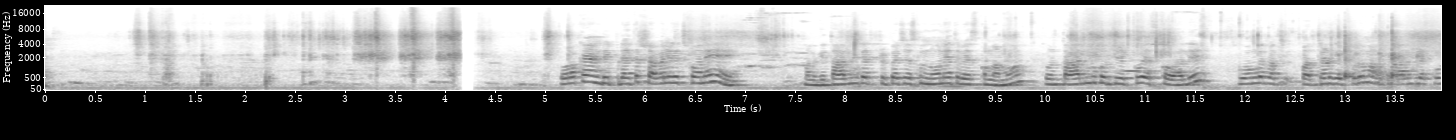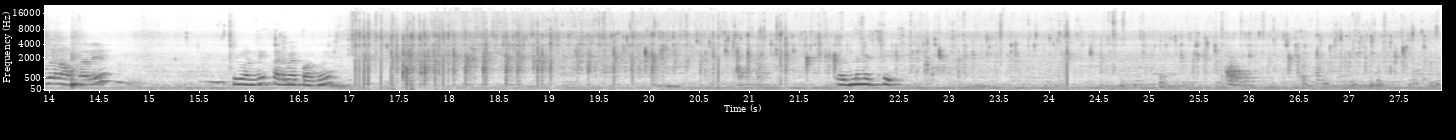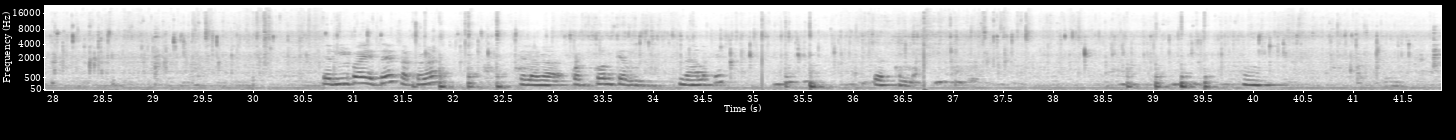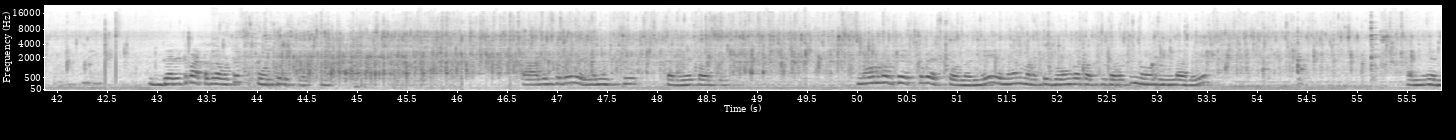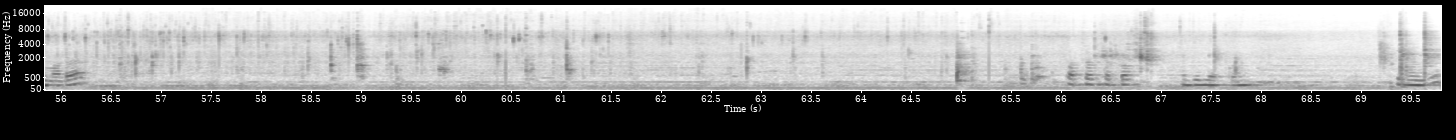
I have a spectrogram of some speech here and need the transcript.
ఓకే అండి ఇప్పుడైతే స్టవ్ వెలిగించుకొని మనకి తాలింపు అయితే ప్రిపేర్ చేసుకుని నూనె అయితే వేసుకున్నాము. కొంచెం తాలింపు కొంచెం ఎక్కువ వేసుకోవాలి. గోంగూర పచ్చ పచ్చడికి ఎప్పుడు మనకి తాలింపు ఎక్కువగానే ఉండాలి. ఇవ్వండి కరివేపాకు. ఎండుమిర్చి. ఎల్లిపాయ అయితే చక్కగా ఇలాగా కొట్టుకొని కింద నేలకి చేసుకుందాం. గరిటె పట్టదు కాబట్టి స్పూన్కి ఇచ్చేస్తున్నాం తాలింపులు ఎండుమిర్చి కరివేపాకు. నూనె కొంచెం ఎక్కువ వేసుకోవాలండి. ఎందుకంటే మనకి గోంగూర పచ్చడి కాబట్టి నూనె ఉండాలి. అందుకే అనమాట పచ్చడి చక్క ఇది వేసుకొని తినండి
